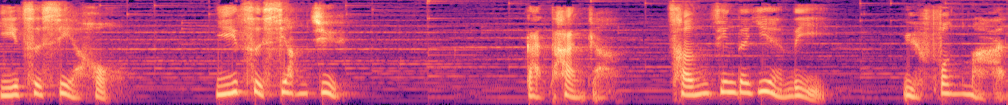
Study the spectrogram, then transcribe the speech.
一次邂逅，一次相聚，感叹着曾经的艳丽与丰满。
